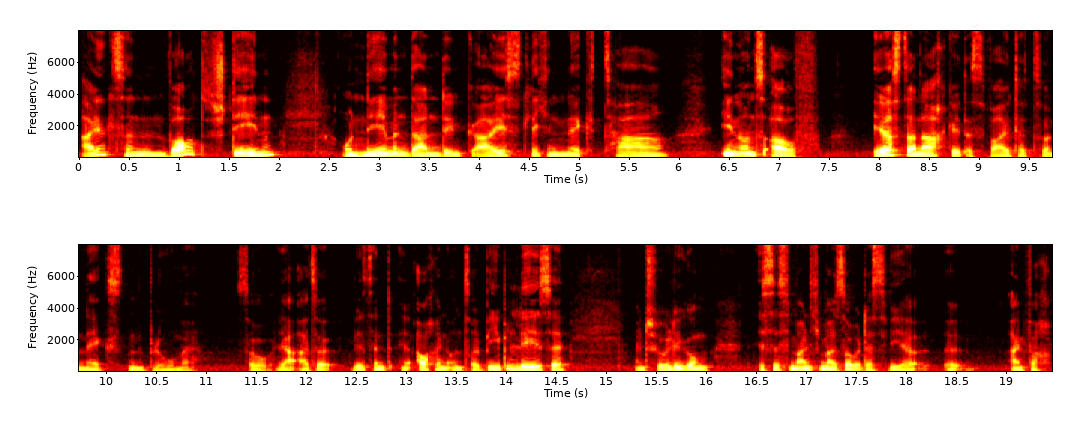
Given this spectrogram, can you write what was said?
einzelnen Wort stehen und nehmen dann den geistlichen Nektar in uns auf, erst danach geht es weiter zur nächsten Blume. So, ja, also wir sind auch in unserer Bibellese, Entschuldigung, ist es manchmal so, dass wir äh, einfach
